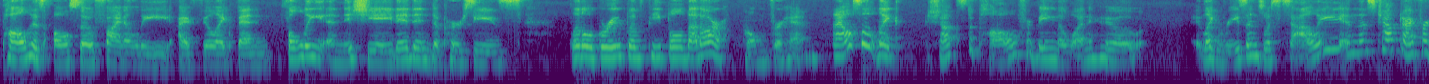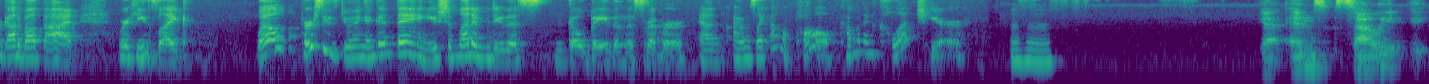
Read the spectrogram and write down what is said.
Paul has also finally, I feel like, been fully initiated into Percy's little group of people that are home for him. And I also like shouts to Paul for being the one who like reasons with Sally in this chapter. I forgot about that, where he's like, well, Percy's doing a good thing. You should let him do this, go bathe in this river. And I was like, oh, Paul, coming in clutch here. Mm-hmm. Yeah, and Sally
